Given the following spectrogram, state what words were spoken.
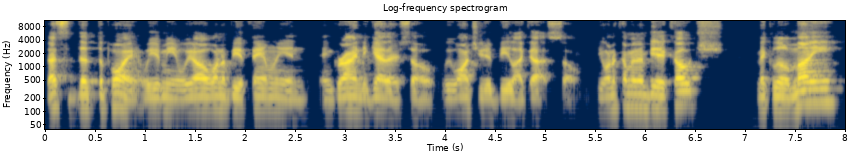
That's the, the point. We I mean, we all want to be a family and, and grind together. So we want you to be like us. So you want to come in and be a coach, make a little money,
